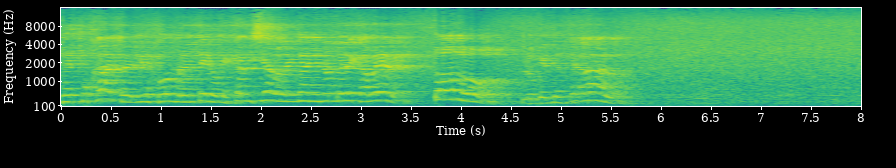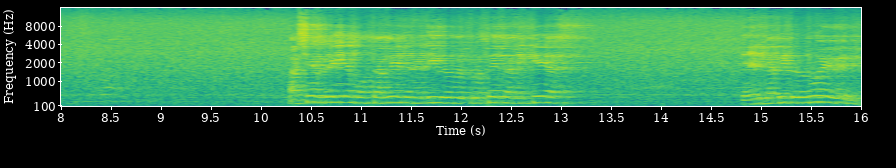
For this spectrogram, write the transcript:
Despojate del viejo hombre entero que está viciado de engaño y no te deja ver todo lo que Dios te ha dado. Ayer leíamos también en el libro del profeta Miqueas, en el capítulo 9,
